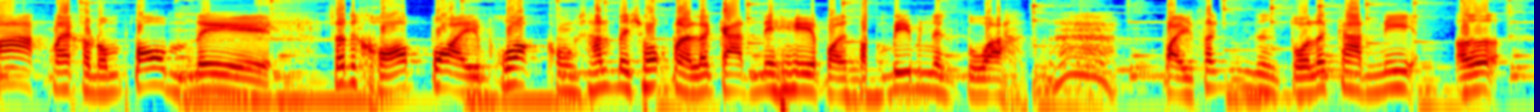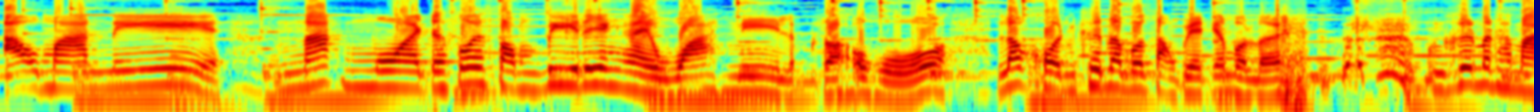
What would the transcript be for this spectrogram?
มากในขนมต้มนี่ ฉันขอปล่อยพวกของฉันไปชกหน่อยละกันนี่ปล่อยซอมบี้เป็นหนึ่งตัว ปล่อยสักหนึ่งตัวแล้วกันนี่ เออ เอามานี่ นักมวยจะสู้ซอมบี้ได้ยังไงวะนี่แล้วโอ้โห แล้วคนขึ้นมาบนสังเวียนกันหมดเลย มึงขึ้นมาทำไม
